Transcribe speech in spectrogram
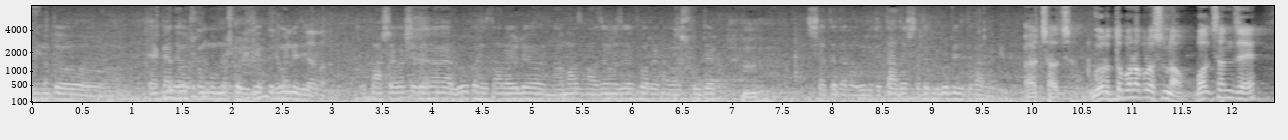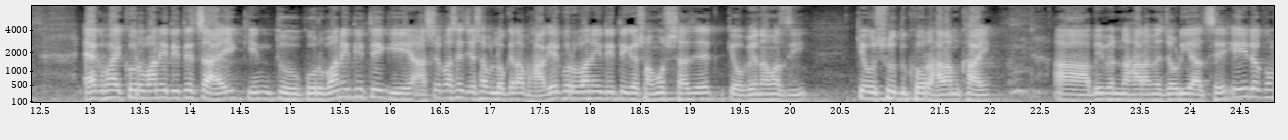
কিন্তু একা দেওয়া সম্ভব না শরীরে কুরবানি দিয়ে পাশাপাশি যারা লোক আছে, তারা হইলে নামাজ মাঝে মাঝে পড়ে না বা সুদের আচ্ছা আচ্ছা। গুরুত্বপূর্ণ প্রশ্ন। বলছেন যে, এক ভাই কোরবানি দিতে চাই কিন্তু কোরবানি দিতে গিয়ে আশেপাশে যেসব লোকেরা ভাগে কোরবানি দিতে গিয়ে সমস্যা যে, কেউ বেনামাজি, কেউ সুদখোর, হারাম খায় বিভিন্ন হারামে জড়িয়ে আছে এই রকম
